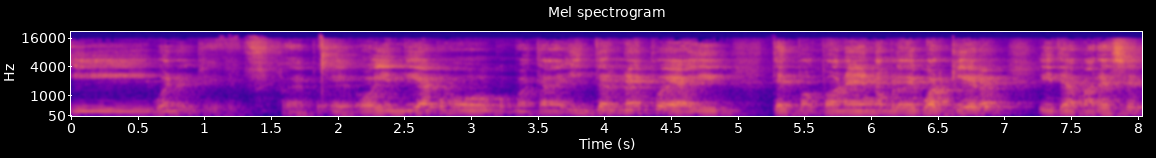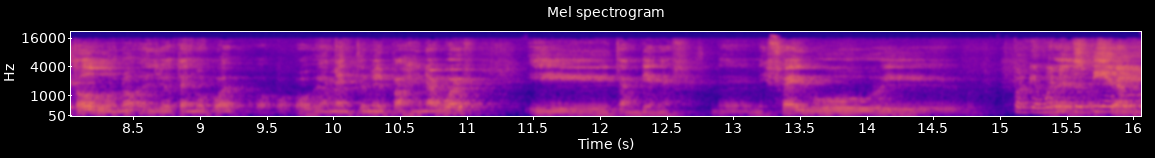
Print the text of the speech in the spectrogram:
Y bueno, eh, hoy en día como, está internet, pues ahí te pones el nombre de cualquiera y te aparece todo, ¿no? Yo tengo pues obviamente mi página web y también mi Facebook y... Porque bueno, tú tienes,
